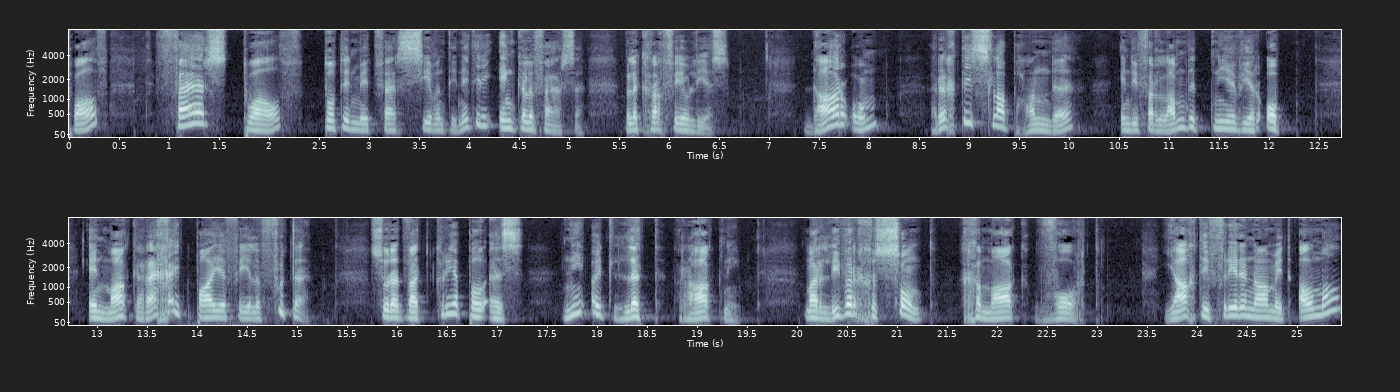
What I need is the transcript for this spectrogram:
12, vers 12 tot en met vers 17. Net hierdie enkele verse wil ek graag vir jou lees. Daarom rig die slap hande en die verlamde knieë weer op en maak reguit paaie vir julle voete sodat wat krepeel is nie uit lid raak nie maar liewer gesond gemaak word. Jaag die vrede na met almal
